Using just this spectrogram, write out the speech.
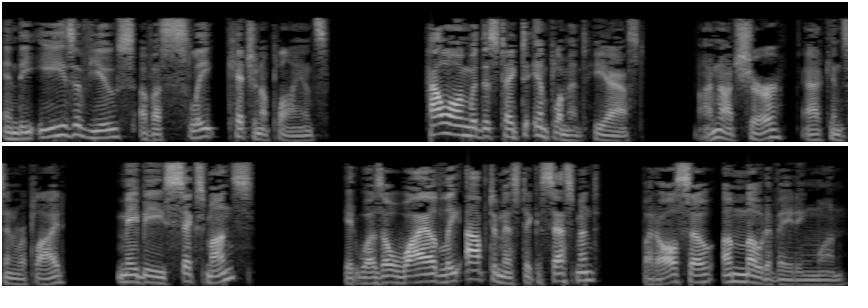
and the ease of use of a sleek kitchen appliance. How long would this take to implement? he asked. I'm not sure, Atkinson replied. Maybe six months? It was a wildly optimistic assessment, but also a motivating one.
